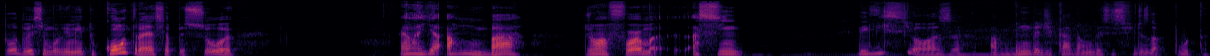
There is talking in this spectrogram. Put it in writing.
todo esse movimento contra essa pessoa, ela ia arrombar de uma forma assim deliciosa a bunda de cada um desses filhos da puta.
